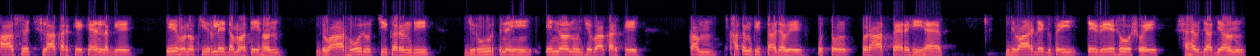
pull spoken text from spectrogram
ਆਪਸ ਵਿੱਚ ਸਲਾਹ ਕਰਕੇ ਕਹਿਣ ਲੱਗੇ, ਇਹ ਹੁਣ ਅਖੀਰਲੇ ਦਮਾਂ ਤੇ ਹਨ। ਦੀਵਾਰ ਹੋਰ ਉੱਚੀ ਕਰਨ ਦੀ ਜ਼ਰੂਰਤ ਨਹੀਂ। ਇਹਨਾਂ ਨੂੰ ਜਬਾ ਕਰਕੇ ਕੰਮ ਖਤਮ ਕੀਤਾ ਜਾਵੇ, ਉਤੋਂ ਰਾਤ ਪੈ ਰਹੀ ਹੈ। ਦੀਵਾਰ ਡਿੱਗ ਪਈ ਤੇ ਬੇਹੋਸ਼ ਹੋਏ ਸਾਹਿਬਜ਼ਾਦਿਆਂ ਨੂੰ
